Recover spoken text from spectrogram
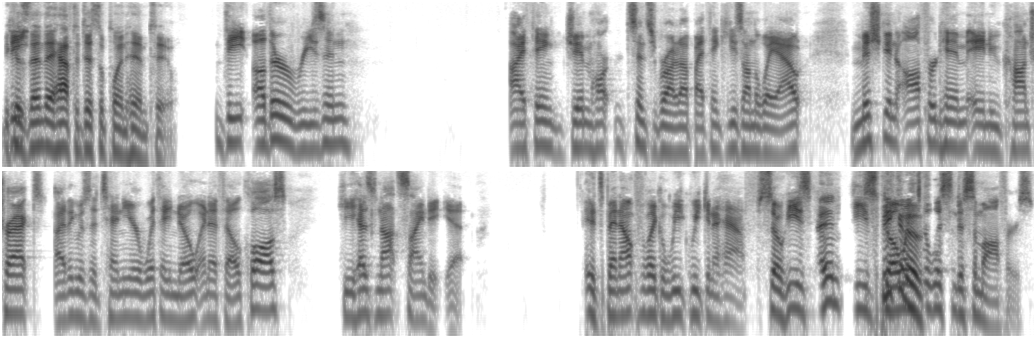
because The- then they have to discipline him too. The other reason I think Jim Hart, since you brought it up, I think he's on the way out. Michigan offered him a new contract. I think it was a 10 year with a no NFL clause. He has not signed it yet. It's been out for like a week, week and a half. So he's And he's going of- to listen to some offers.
